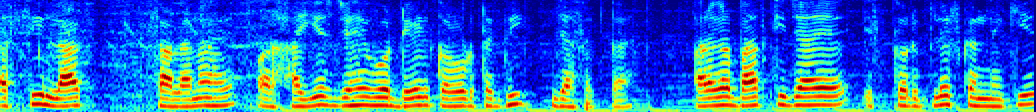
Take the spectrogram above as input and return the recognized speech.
80 लाख सालाना है और हाईएस्ट जो है वो डेढ़ करोड़ तक भी जा सकता है। और अगर बात की जाए इसको रिप्लेस करने की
